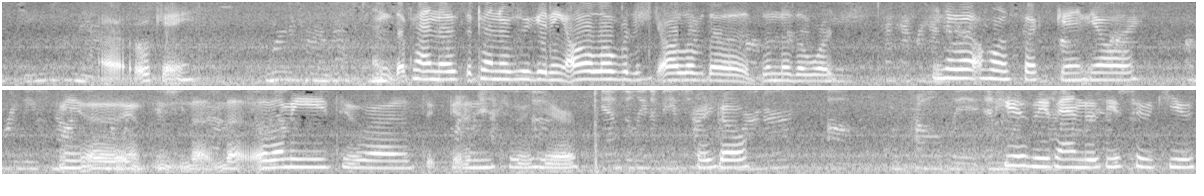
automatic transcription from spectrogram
of James O'Mara. Uh, okay. Word of her arrest And the pandas the pandas are getting all over the all over the the Nether Warts. You know what? Hold on a second, y'all. Me, uh, the, the, let me to uh to get into here. Angelina being charged There you go. um, was probably any Excuse me, pandas. He's too cute.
